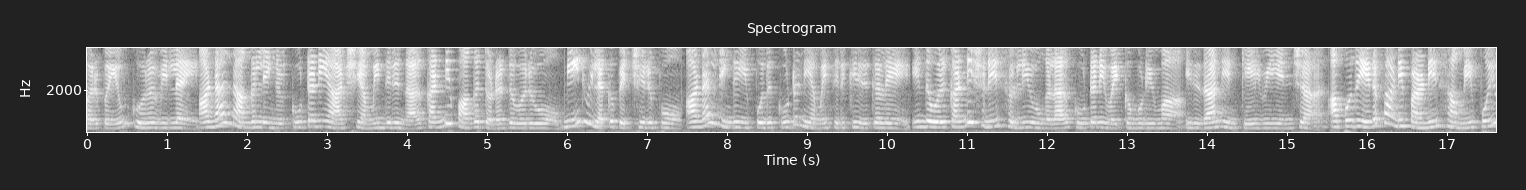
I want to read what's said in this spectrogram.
மறுப்பையும் கூறவில்லை. ஆனால் நாங்கள் எங்கள் கூட்டணி ஆட்சி அமைந்திருந்தால் கண்டிப்பாக தொடர்ந்து வருவோம். நீட் விலக்கு பெற்றிருப்போம். ஆனால் நீங்க இப்போது கூட்டணி அமைத்திருக்கிறீர்களே. இந்த ஒரு கண்டிஷனை சொல்லி உங்களால் கூட்டணி வைக்க முடியுமா? இதுதான் என் கேள்வி என்றார். அப்போது எடப்பாடி பழனிசாமி பொய்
